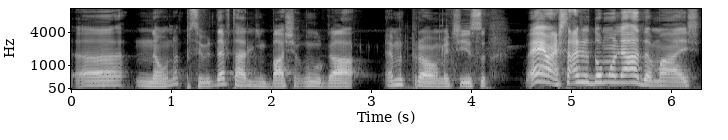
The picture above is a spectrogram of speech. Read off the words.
Uh, não, não é possível. Ele deve estar ali embaixo em algum lugar. É muito provavelmente isso. É, mais tarde eu dou uma olhada, mas...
